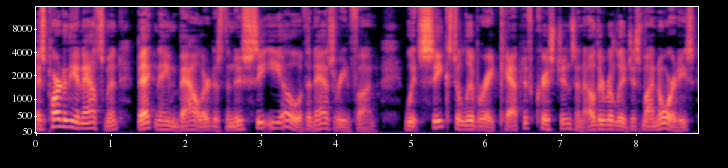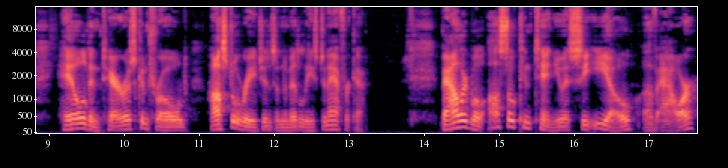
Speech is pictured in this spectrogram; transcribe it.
As part of the announcement, Beck named Ballard as the new CEO of the Nazarene Fund, which seeks to liberate captive Christians and other religious minorities held in terrorist controlled, hostile regions in the Middle East and Africa. Ballard will also continue as CEO of Our,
